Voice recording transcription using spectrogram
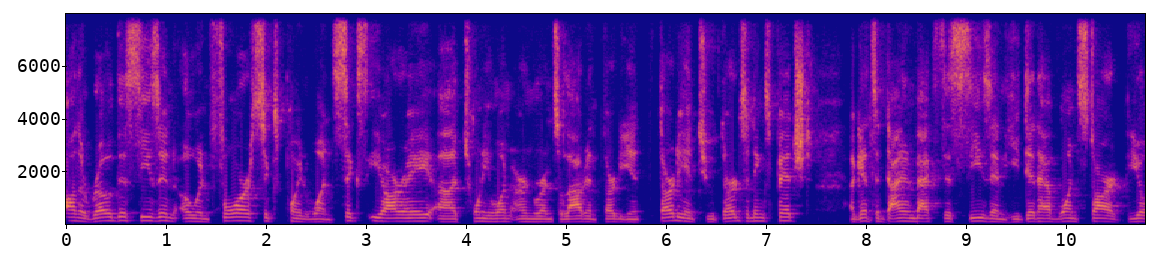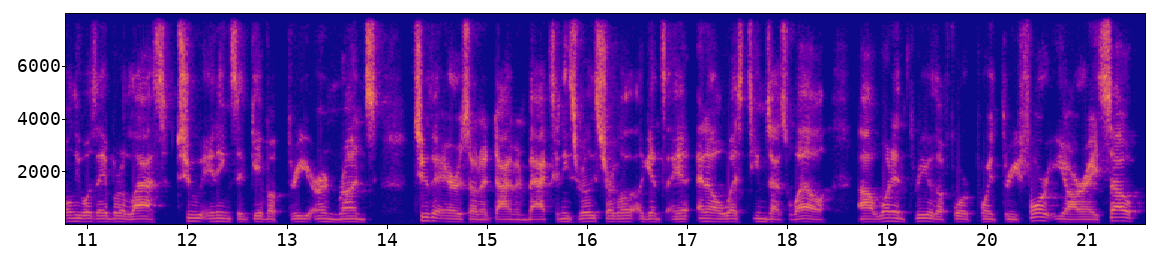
On the road this season, 0 4, 6.16 ERA, uh, 21 earned runs allowed, and 30, 30 and two thirds innings pitched against the Diamondbacks this season. He did have one start. He only was able to last two innings and gave up three earned runs to the Arizona Diamondbacks, and he's really struggled against NL West teams as well. Uh, one in three with a 4.34 ERA. So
